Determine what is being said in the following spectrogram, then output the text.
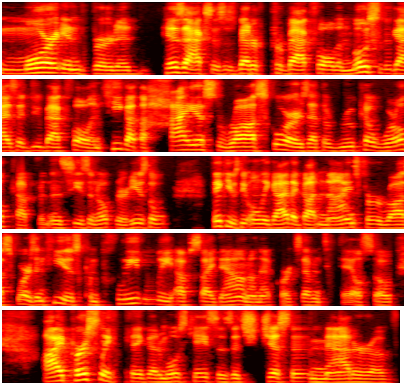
more inverted. His axis is better for back full than most of the guys that do back full. And he got the highest raw scores at the Ruka World Cup in the season opener. He was the, think he was the only guy that got nines for raw scores. And he is completely upside down on that cork seven tail. So I personally think that in most cases, it's just a matter of,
